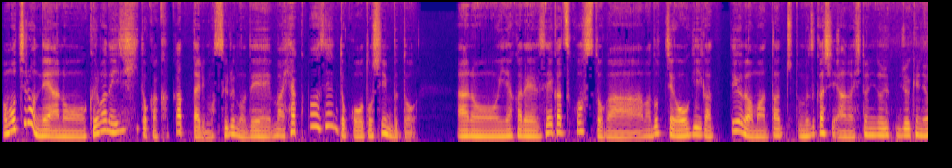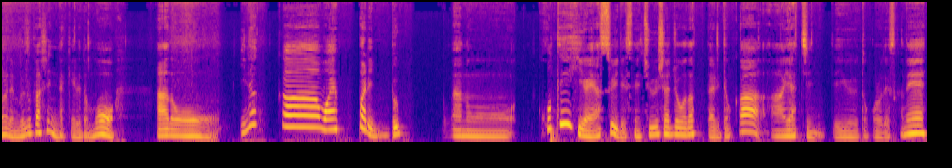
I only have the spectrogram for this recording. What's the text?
まもちろんね、あの、車の維持費とかかかったりもするので、まあ100%こう都心部と、あの、田舎で生活コストが、まあどっちが大きいかっていうのはまたちょっと難しい、あの、人に状況によるので難しいんだけれども、あの、田舎はやっぱりぶ、あの、固定費が安いですね。駐車場だったりとか、家賃っていうところですかね。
